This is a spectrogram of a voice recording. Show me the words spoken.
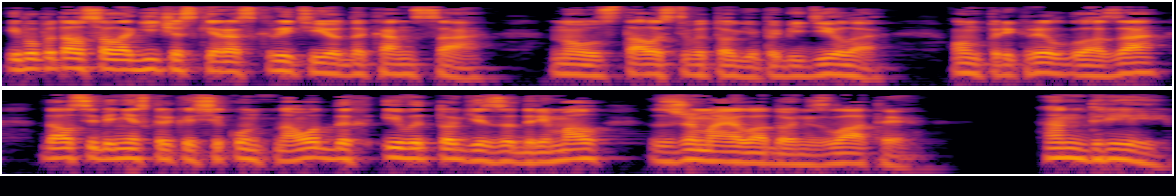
и попытался логически раскрыть ее до конца, но усталость в итоге победила. Он прикрыл глаза, дал себе несколько секунд на отдых и в итоге задремал, сжимая ладонь Златы. «Андрей!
